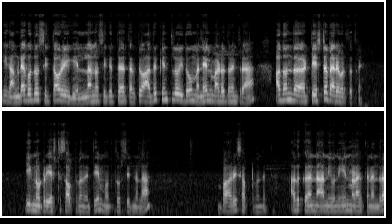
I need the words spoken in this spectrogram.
ಈಗ ಅಂಗಡಿಯಾಗೋದು ಸಿಗ್ತಾವ್ರಿ, ಈಗ ಎಲ್ಲಾನು ಸಿಗುತ್ತೆ, ತರ್ತೀವಿ. ಅದಕ್ಕಿಂತಲೂ ಇದು ಮನೇಲಿ ಮಾಡೋದ್ರಂತ್ರ ಅದೊಂದು ಟೇಸ್ಟೇ ಬೇರೆ ಬರ್ತೈತೆ ಈಗ ನೋಡ್ರಿ ಎಷ್ಟು ಸಾಫ್ಟ್ ಬಂದೈತಿ ಮುರು ತೋರಿಸಿದ್ನಲ್ಲ? ಭಾರಿ ಸಾಫ್ಟ್ ಬಂದೈತಿ. ಅದಕ್ಕೆ ನಾನು ಇವನು ಏನು ಮಾಡಾಕ್ತಾನೆ ಅಂದ್ರೆ,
